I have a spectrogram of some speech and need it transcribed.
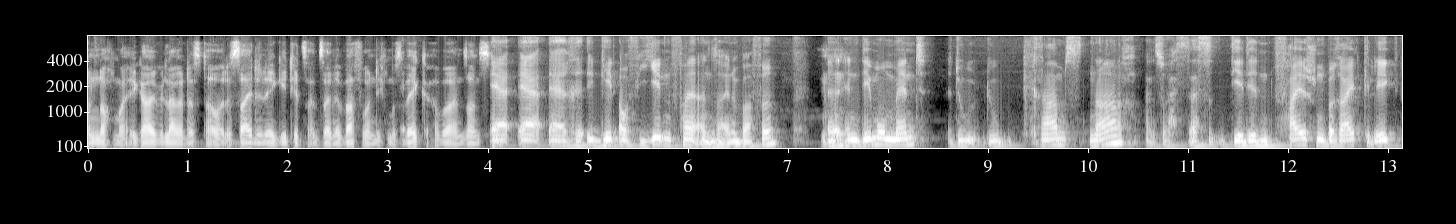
Und nochmal, egal wie lange das dauert. Es sei denn, er geht jetzt an seine Waffe und ich muss weg, aber ansonsten. Er, er, er geht auf jeden Fall an seine Waffe. Äh, Mhm. in dem Moment, du, du kramst nach, also hast das, dir den Pfeil schon bereitgelegt,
